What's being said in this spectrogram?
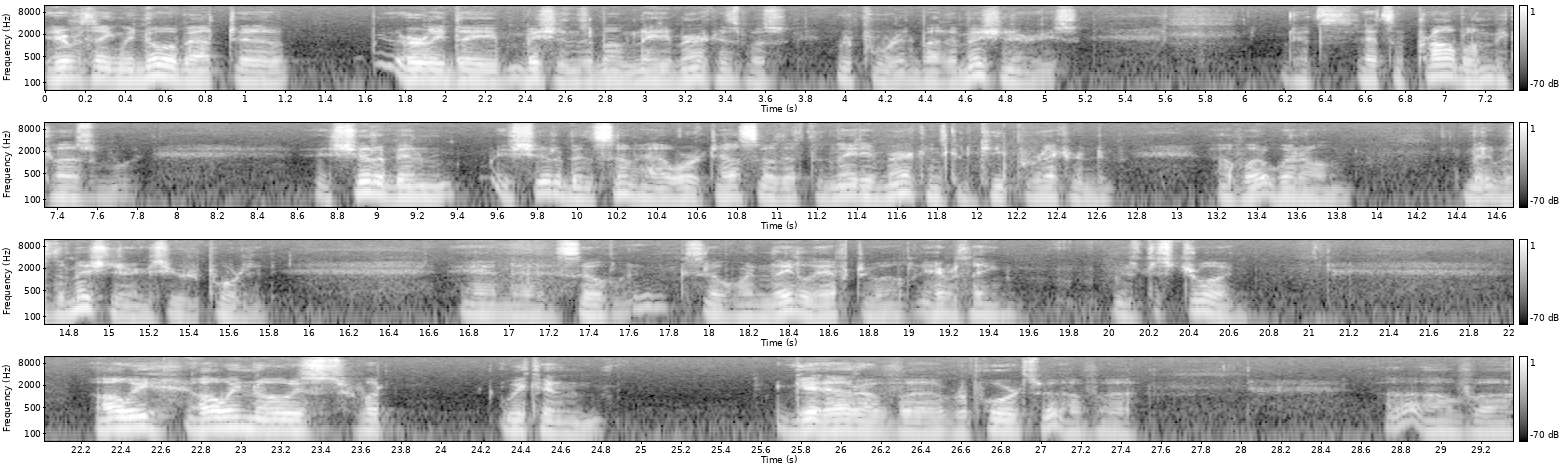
everything we know about uh, early day missions among Native Americans was reported by the missionaries. That's that's a problem because it should have been it should have been somehow worked out so that the Native Americans could keep a record of, what went on, but it was the missionaries who reported, and uh, so so when they left, well, everything was destroyed. All we all we know is what we can get out of uh, reports of uh, of uh,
